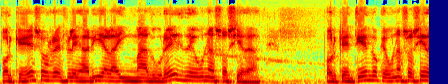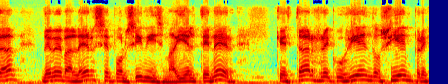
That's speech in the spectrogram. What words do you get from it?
porque eso reflejaría la inmadurez de una sociedad. Porque entiendo que una sociedad debe valerse por sí misma y el tener que estar recurriendo siempre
